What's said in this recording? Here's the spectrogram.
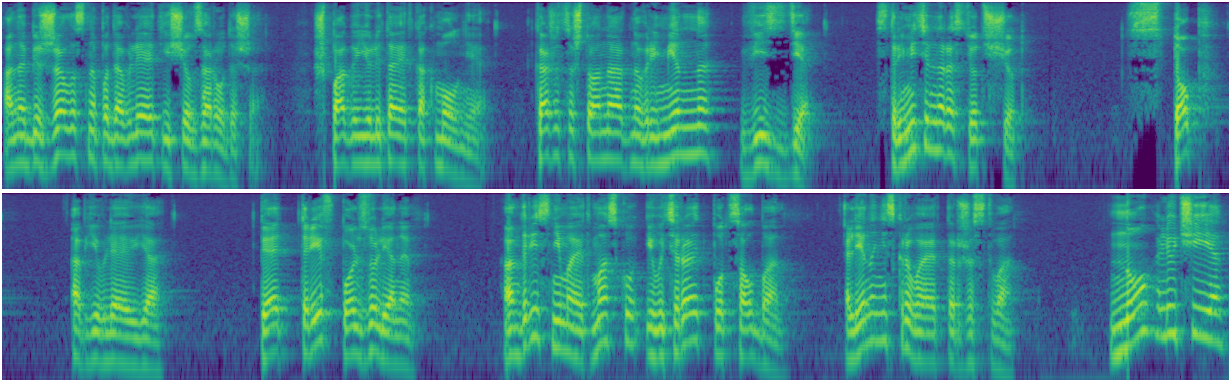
она безжалостно подавляет еще в зародыше. Шпага ее летает, как молния. Кажется, что она одновременно везде. Стремительно растет счет. «Стоп!» – объявляю я. «Пять-три в пользу Лены». Андрей снимает маску и вытирает пот со лба. Лена не скрывает торжества. «Но, Лючия,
